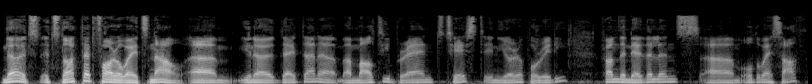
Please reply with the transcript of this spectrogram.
No, it's it's not that far away. It's now. Um, you know, they've done a, a multi-brand test in Europe already, from the Netherlands um, all the way south.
